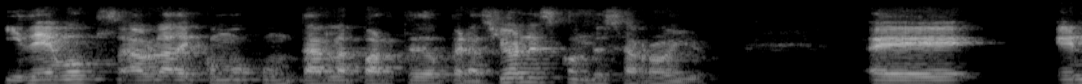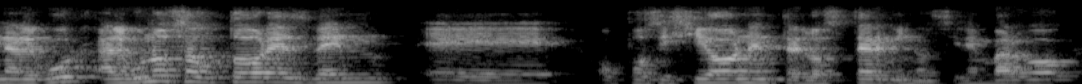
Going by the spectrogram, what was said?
y DevOps habla de cómo juntar la parte de operaciones con desarrollo. Eh, en algunos autores ven eh, oposición entre los términos, sin embargo,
